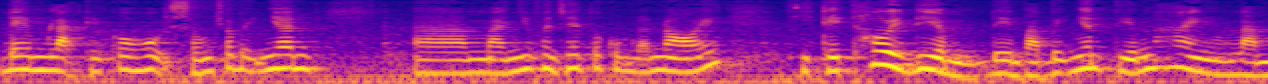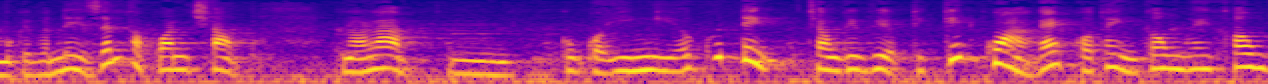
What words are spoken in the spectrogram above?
đem lại cái cơ hội sống cho bệnh nhân. À, mà như phần trên tôi cũng đã nói thì cái thời điểm để mà bệnh nhân tiến hành là một cái vấn đề rất là quan trọng nó là ừ, cũng có ý nghĩa quyết định trong cái việc cái kết quả ghép có thành công hay không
